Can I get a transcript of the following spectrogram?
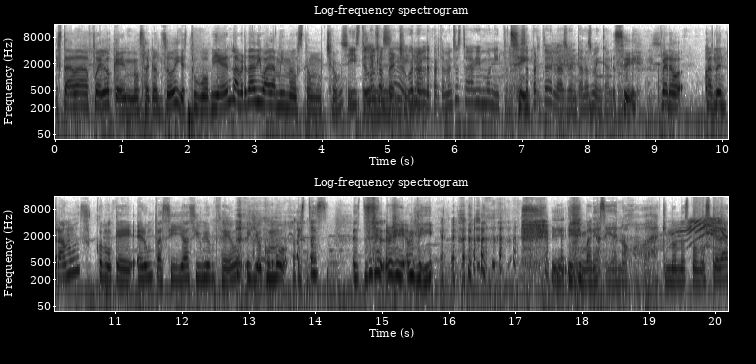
estaba, fue lo que nos alcanzó y estuvo bien. La verdad, igual a mí me gustó mucho. Sí, estuvo súper chido. Bueno, el departamento estaba bien bonito. Sí. Esa parte de las ventanas me encantó. Sí, pero cuando entramos, como que era un pasillo así bien feo. Y yo como, este es, este es el Airbnb. y, y María así de no, joda, aquí no nos podemos quedar.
